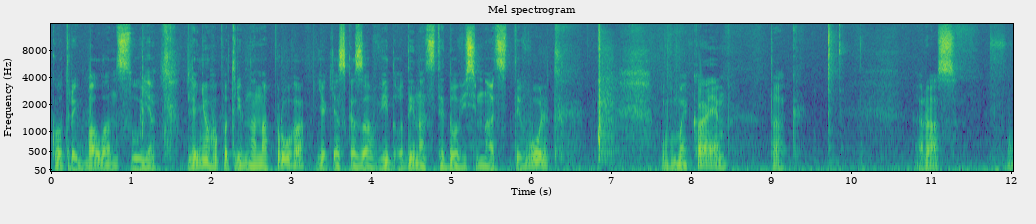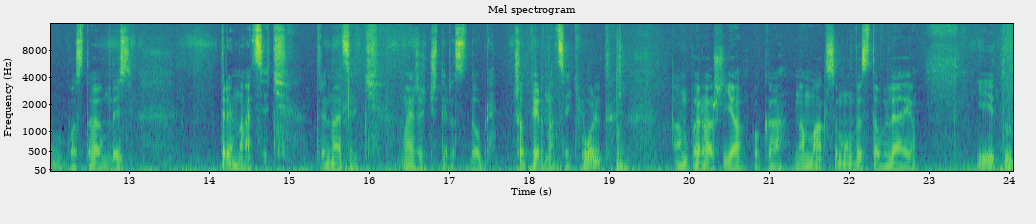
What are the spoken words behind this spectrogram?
котрий балансує. Для нього потрібна напруга, як я сказав, від 11 до 18 вольт. Вмикаємо. Так. Раз. Ну, Поставимо десь 13. 13, майже 14. Добре. 14 вольт. Ампераж я поки на максимум виставляю. І тут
